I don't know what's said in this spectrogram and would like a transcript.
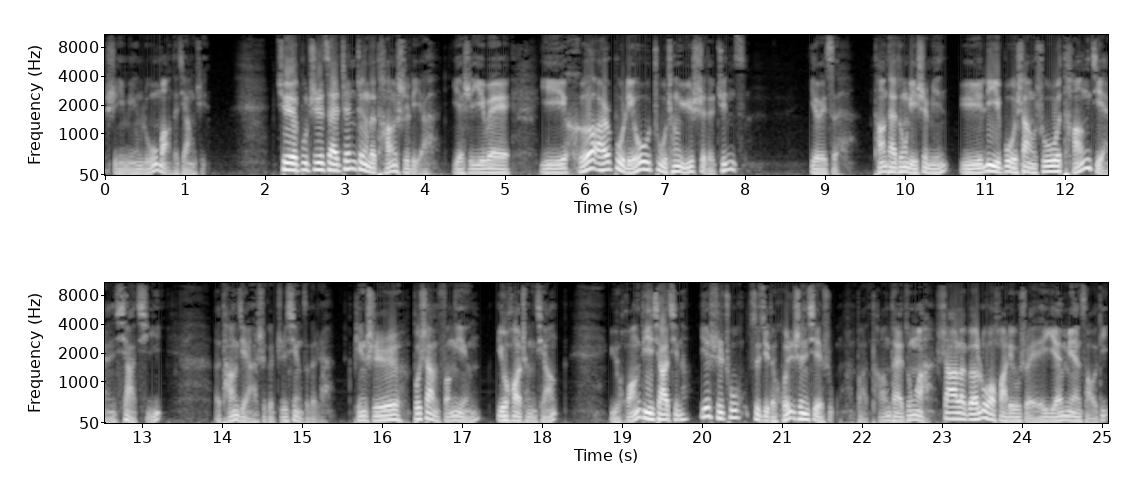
是一名鲁莽的将军，却不知在真正的唐史里啊，也是一位以和而不留著称于世的君子。有一次，唐太宗李世民与吏部尚书唐俭下棋，唐俭啊是个直性子的人。平时不善逢迎，又好逞强，与皇帝下棋呢，也使出自己的浑身解数，把唐太宗啊杀了个落花流水，颜面扫地。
